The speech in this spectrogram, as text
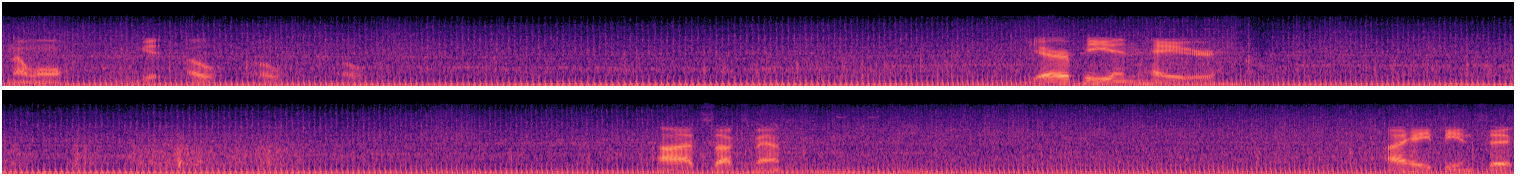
and then we'll get oh European hare. Ah, that sucks, man. I hate being sick.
